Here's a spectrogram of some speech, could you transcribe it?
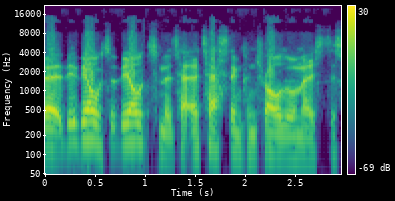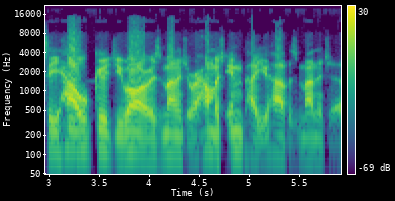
uh, the, the, ultimate, the ultimate t- test and control almost to see how good you are as a manager or how much impact you have as a manager.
